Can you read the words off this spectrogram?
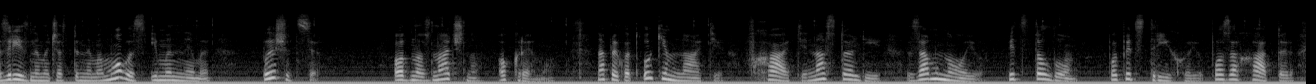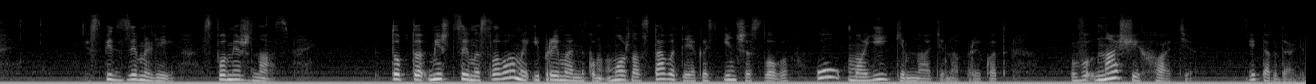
з різними частинами мови, з іменними, пишуться однозначно окремо. Наприклад, у кімнаті, в хаті, на столі, за мною, під столом, попід стріхою, поза хатою, з-під землі, з-поміж нас. Тобто між цими словами і прийменником можна вставити якесь інше слово. У моїй кімнаті, наприклад, в нашій хаті і так далі.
